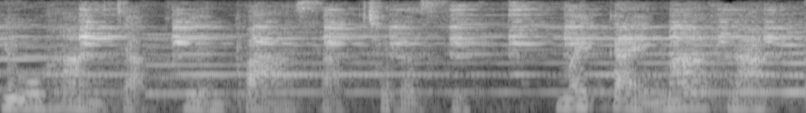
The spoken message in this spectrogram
อยู่ห่างจากเขื่อนป่าศักดิ์ชลสิทธิ์ ไม่ไกลมากนัก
